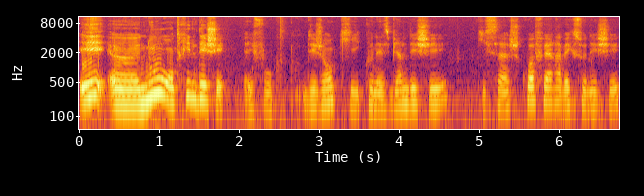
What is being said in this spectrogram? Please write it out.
et euh, nous, on trie le déchet. Il faut des gens qui connaissent bien le déchet, qui sachent quoi faire avec ce déchet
